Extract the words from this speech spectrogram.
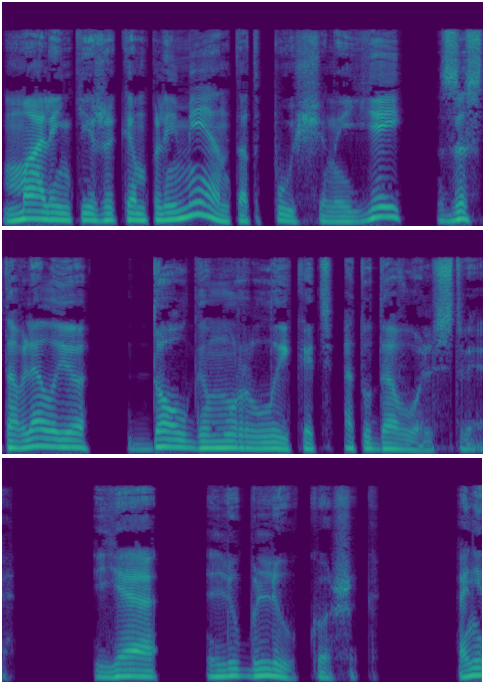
Маленький же комплимент, отпущенный ей, заставлял ее долго мурлыкать от удовольствия. Я люблю кошек. Они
